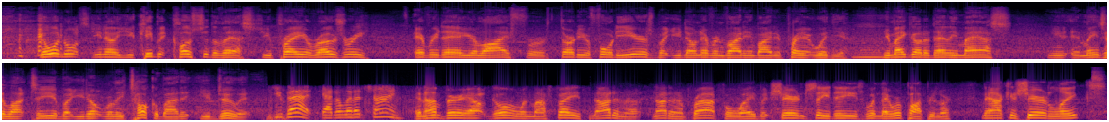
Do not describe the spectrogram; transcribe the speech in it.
no one wants, you know, you keep it close to the vest. You pray a rosary every day of your life for 30 or 40 years, but you don't ever invite anybody to pray it with you. Mm. You may go to daily mass, You, it means a lot to you, but you don't really talk about it. You do it. You bet. Gotta let it shine. And I'm very outgoing with my faith, not in a not in a prideful way, but sharing CDs when they were popular. Now I can share links.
